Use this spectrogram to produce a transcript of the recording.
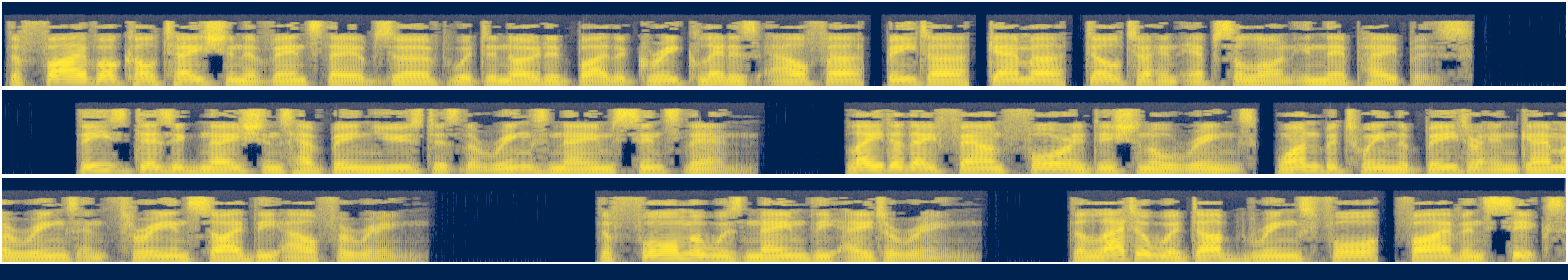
The five occultation events they observed were denoted by the Greek letters alpha, beta, gamma, delta and epsilon in their papers. These designations have been used as the ring's name since then. Later they found four additional rings, one between the beta and gamma rings and three inside the alpha ring. The former was named the Eta ring. The latter were dubbed rings 4, 5 and 6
